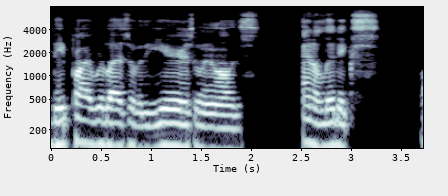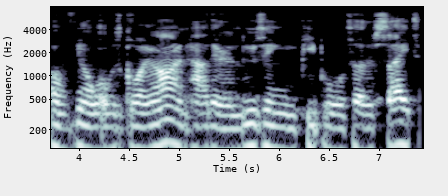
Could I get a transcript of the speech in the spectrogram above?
They probably realized over the years doing all this analytics of you know what was going on and how they're losing people to other sites.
